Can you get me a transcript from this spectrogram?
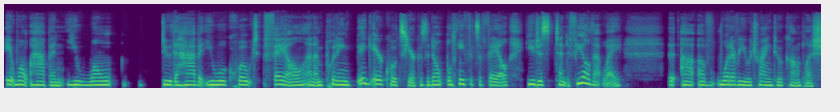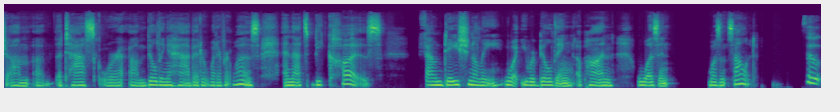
it won't happen. You won't do the habit. You will quote fail. And I'm putting big air quotes here because I don't believe it's a fail. You just tend to feel that way. Uh, of whatever you were trying to accomplish, um, a, a, task or um, building a habit or whatever it was. And that's because foundationally what you were building upon wasn't wasn't solid. So,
